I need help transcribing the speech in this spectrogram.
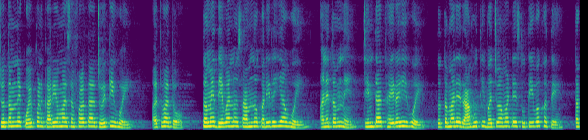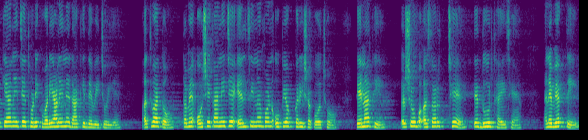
જો તમને કોઈ પણ કાર્યમાં સફળતા જોઈતી હોય અથવા તો તમે દેવાનો સામનો કરી રહ્યા હોય અને તમને ચિંતા થઈ રહી હોય, તો તમારે રાહુથી બચવા માટે સૂતી વખતે તકિયા નીચે થોડીક વરિયાળીને રાખી દેવી જોઈએ. અથવા તો તમે ઓશિકા નીચે એલસીનો પણ ઉપયોગ કરી શકો છો. તેનાથી અશુભ અસર છે તે દૂર થાય છે. અને વ્યક્તિ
